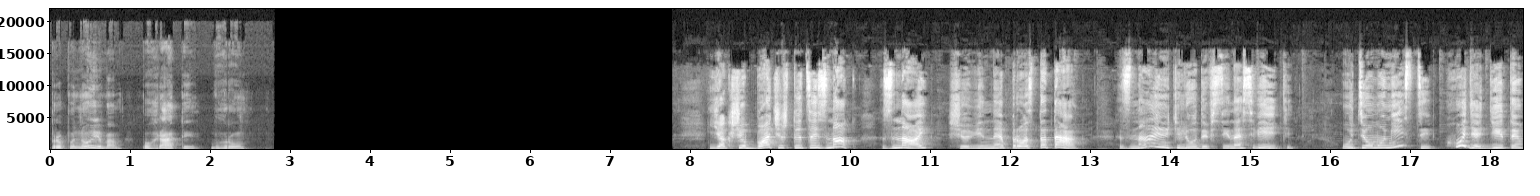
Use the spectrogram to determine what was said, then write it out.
Пропоную вам пограти в гру. Якщо бачиш ти цей знак, знай, що він не просто так. Знають люди всі на світі. У цьому місці ходять діти.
